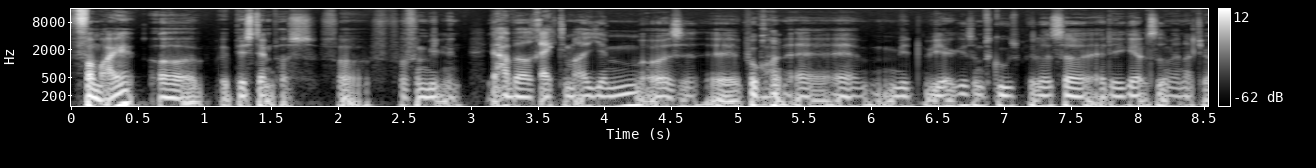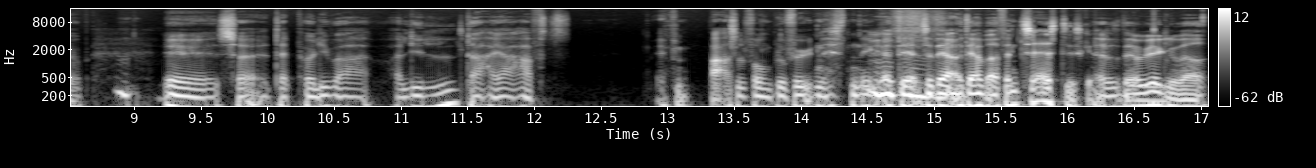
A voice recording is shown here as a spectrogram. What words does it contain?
for mig, og bestemt også for, for familien. Jeg har været rigtig meget hjemme også, øh, på grund af, af mit virke som skuespiller, så er det ikke altid, man har job. Mm. Øh, så da Polly var, var lille, der har jeg haft barsel, for hun blev født næsten. Ikke? Og, det, altså, det, har, og det har været fantastisk. Altså, det har virkelig været...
